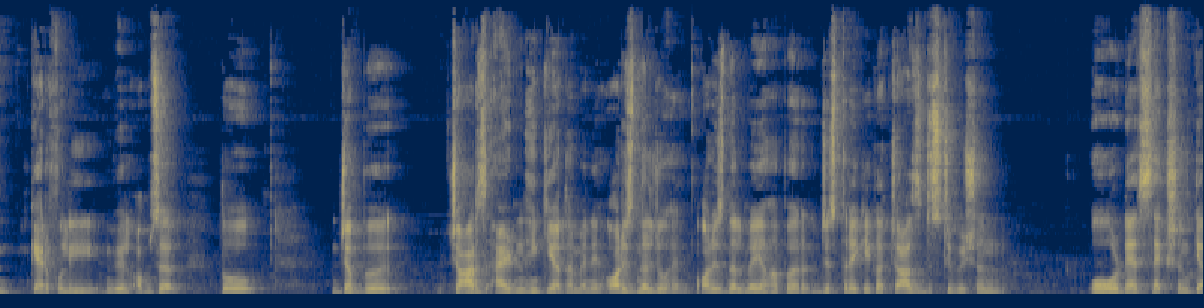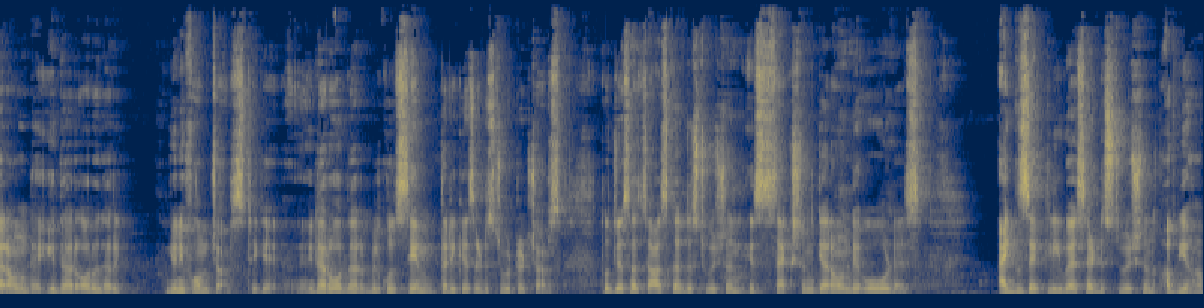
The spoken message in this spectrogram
केयरफुली विल ऑब्ज़र्व तो जब चार्ज ऐड नहीं किया था मैंने ओरिजिनल जो है ओरिजिनल में यहाँ पर जिस तरीके का charge distribution O dash section के अराउंड है, इधर और उधर यूनिफॉर्म चार्ज ठीक है? इधर और उधर बिल्कुल सेम तरीके से डिस्ट्रीब्यूटेड चार्ज तो जैसा चार्ज का डिस्ट्रीब्यूशन इस सेक्शन के अराउंड है ओ डैश एग्जैक्टली वैसा डिस्ट्रीब्यूशन अब यहाँ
